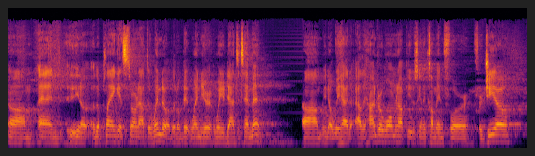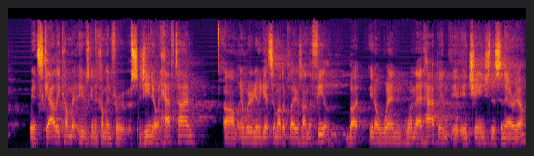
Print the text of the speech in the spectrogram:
Um, and you know, the plan gets thrown out the window a little bit when you're when you're down to ten men. Um, you know, we had Alejandro warming up; he was going to come in for for Gio. We had Scally coming; he was going to come in for Serginho at halftime. Um, and we were going to get some other players on the field. But you know, when when that happened, it, it changed the scenario,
